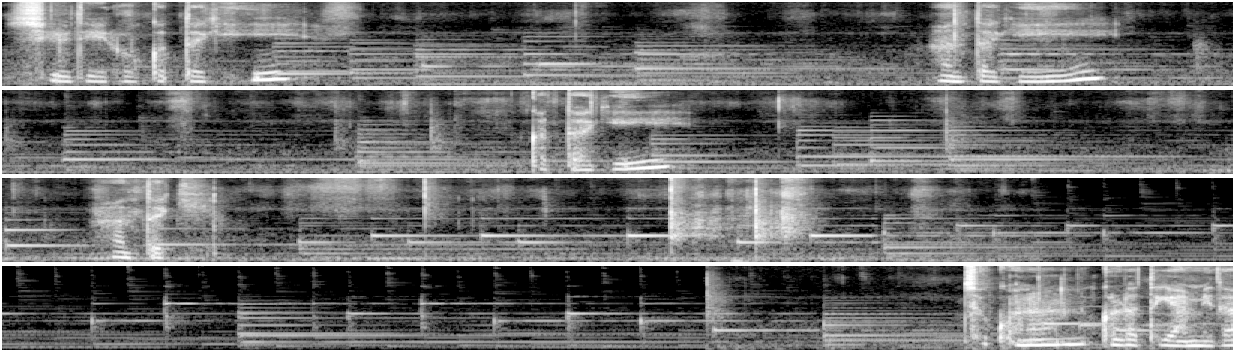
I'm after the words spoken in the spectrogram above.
실 뒤로 끄뜨기. 안뜨기 끄뜨기. 안뜨기. 첫 코는 걸러뜨기 합니다.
